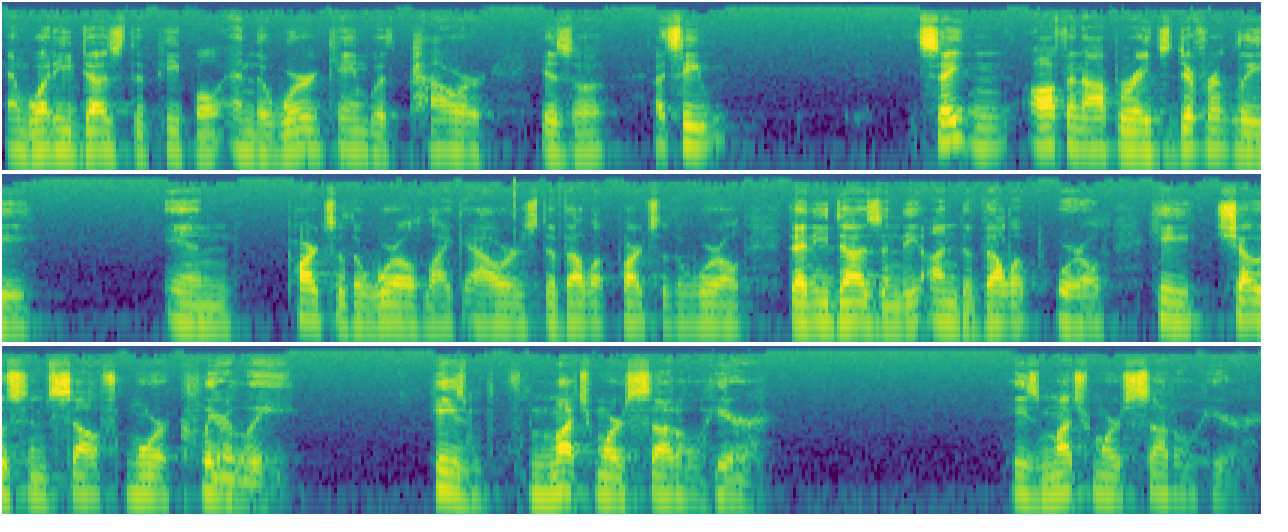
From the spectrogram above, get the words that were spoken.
and what he does to people, and the word came with power, is a. Uh, see, Satan often operates differently in parts of the world like ours, developed parts of the world than he does in the undeveloped world. He shows himself more clearly. He's much more subtle here. He's much more subtle here.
